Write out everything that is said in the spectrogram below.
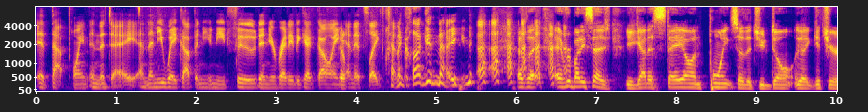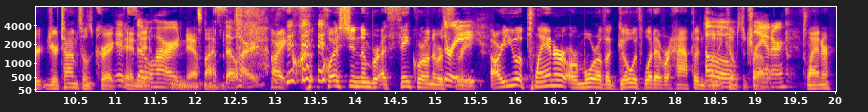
at that point in the day. And then you wake up and you need food and you're ready to get going. Yep. And it's like 10 o'clock at night. I- everybody says, you got to stay on point so that you don't like, get your your time zones correct. It's so it- hard. Yeah, it's not happening. so hard. All right, qu- question number. I think we're on number three. Three. Are you a planner or more of a go with whatever happens when it Oh, comes to travel? planner. Planner.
